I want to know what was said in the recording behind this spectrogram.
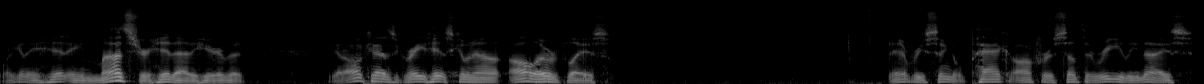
We're going to hit a monster hit out of here, but we got all kinds of great hits coming out all over the place. Every single pack offers something really nice.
